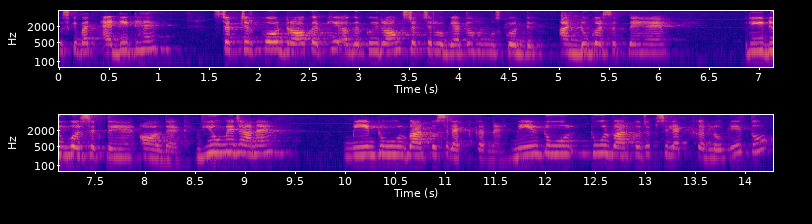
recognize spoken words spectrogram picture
उसके बाद एडिट है। स्ट्रक्चर को ड्रॉ करके अगर कोई रॉन्ग स्ट्रक्चर हो गया तो हम उसको अंडू कर सकते हैं। रीडू कर सकते हैं ऑल दैट व्यू में जाना है मेन टूल बार को सिलेक्ट करना है. मेन टूल टूल बार को जब सिलेक्ट कर लोगे तो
